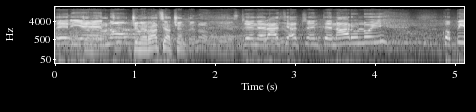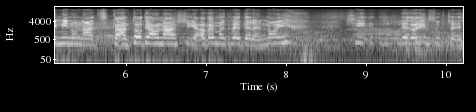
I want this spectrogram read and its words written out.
serie nouă, Generația centenarului este. generația centenarului, copii minunați ca întotdeauna și avem încredere în noi și le dorim succes.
